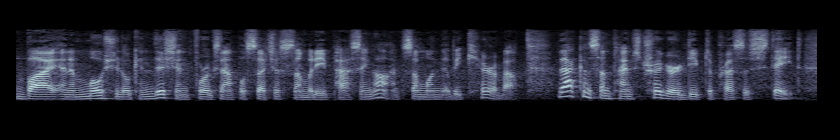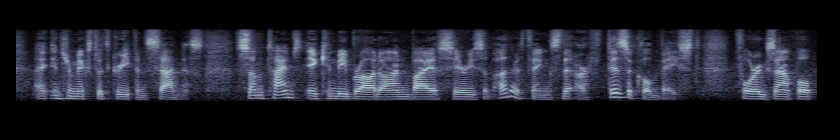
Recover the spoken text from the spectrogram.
by an emotional condition, for example, such as somebody passing on, someone that we care about. That can sometimes trigger a deep depressive state, uh, intermixed with grief and sadness. Sometimes it can be brought on by a series of other things that are physical based. For example,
